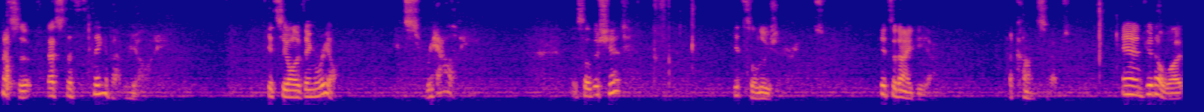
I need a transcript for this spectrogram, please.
That's the, that's the thing about reality. It's the only thing real. It's reality. So the shit, it's illusionary. It's an idea, a concept. And you know what?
